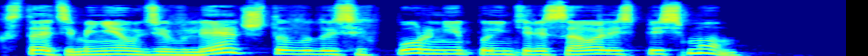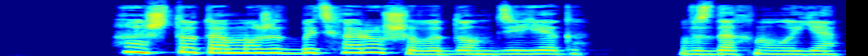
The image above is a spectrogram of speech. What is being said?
Кстати, меня удивляет, что вы до сих пор не поинтересовались письмом». «А что там может быть хорошего, Дон Диего?» — вздохнула я.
